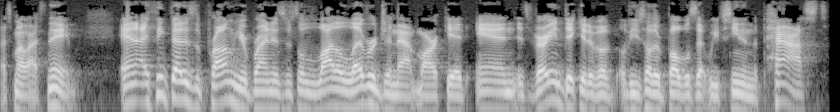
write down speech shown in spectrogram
That's my last name. And I think that is the problem here, Brian, is there's a lot of leverage in that market, and it's very indicative of, of these other bubbles that we've seen in the past.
